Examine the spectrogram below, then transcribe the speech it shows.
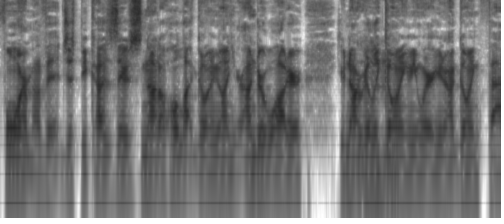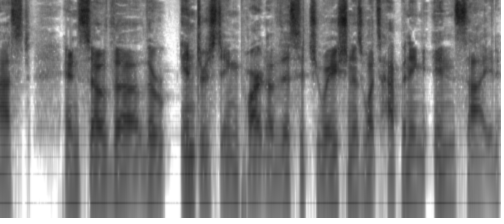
form of it just because there's not a whole lot going on. You're underwater, you're not really Mhm. going anywhere, you're not going fast. And so the the interesting part of this situation is what's happening inside.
